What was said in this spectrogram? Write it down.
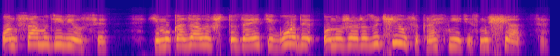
Он сам удивился. Ему казалось, что за эти годы он уже разучился краснеть и смущаться.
